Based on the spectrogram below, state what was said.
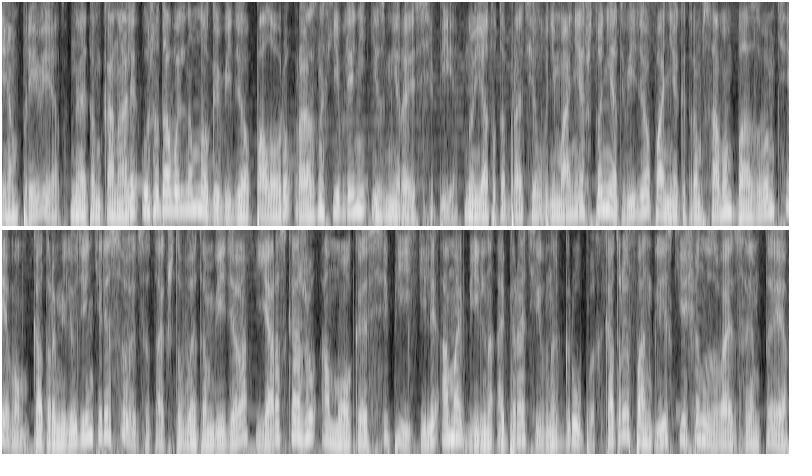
Всем привет! На этом канале уже довольно много видео по лору разных явлений из мира SCP, но я тут обратил внимание, что нет видео по некоторым самым базовым темам, которыми люди интересуются, так что в этом видео я расскажу о MOC SCP или о мобильно-оперативных группах, которые по-английски еще называются MTF,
